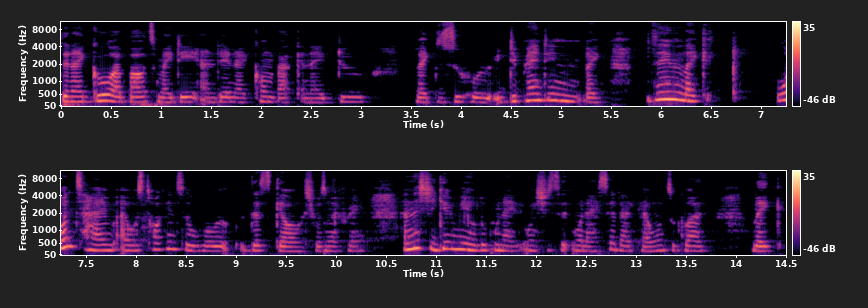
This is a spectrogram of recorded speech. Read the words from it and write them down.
then i go about my day and then i come back and i do like zuhur depending like within like one time I was talking to this girl, she was my friend, and then she gave me a look when I when she said when I said like I want to go and like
